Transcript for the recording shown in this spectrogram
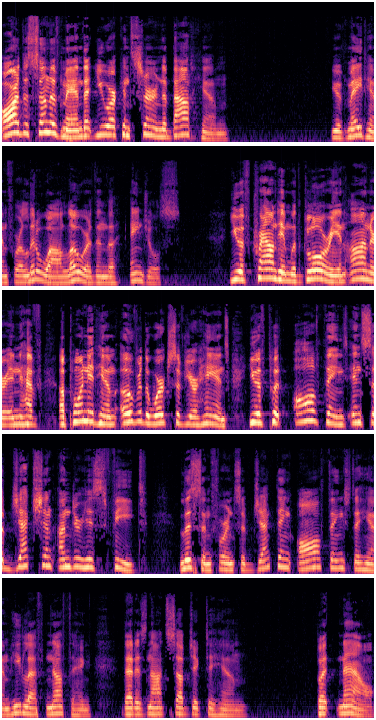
Or the Son of Man that you are concerned about him? You have made him for a little while lower than the angels. You have crowned him with glory and honor and have appointed him over the works of your hands. You have put all things in subjection under his feet. Listen, for in subjecting all things to him, he left nothing that is not subject to him. But now,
